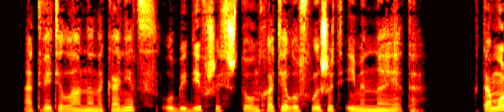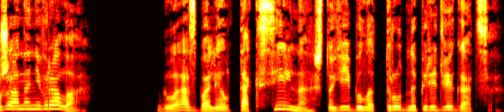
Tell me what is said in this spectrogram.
— ответила она наконец, убедившись, что он хотел услышать именно это. К тому же она не врала. Глаз болел так сильно, что ей было трудно передвигаться.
